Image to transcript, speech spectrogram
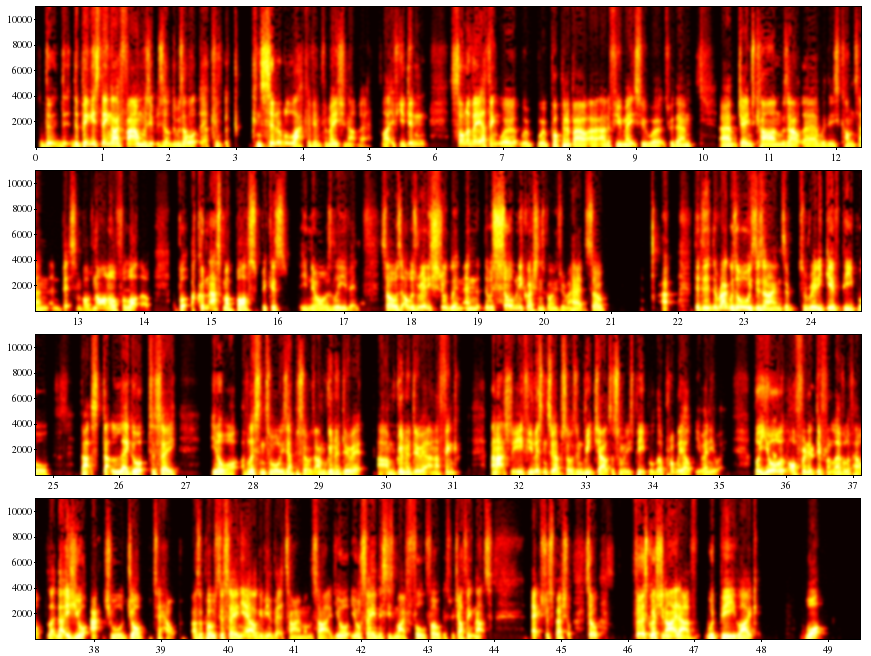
the, the, the biggest thing I found was it was a, there was a, a, considerable lack of information out there. Like if you didn't, Sonovate, I think we're, we're, we're popping about. I had a few mates who worked with them. Um, James Caan was out there with his content and bits and bobs. Not an awful lot though, but I couldn't ask my boss because he knew I was leaving. So I was I was really struggling, and there was so many questions going through my head. So I, the, the, the rag was always designed to to really give people that's that leg up to say, you know what, I've listened to all these episodes, I'm going to do it. I'm going to do it. And I think, and actually, if you listen to episodes and reach out to some of these people, they'll probably help you anyway. But you're yeah. offering a different level of help. Like that is your actual job to help, as opposed to saying, "Yeah, I'll give you a bit of time on the side." You're you're saying this is my full focus, which I think that's extra special. So, first question I'd have would be like, what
